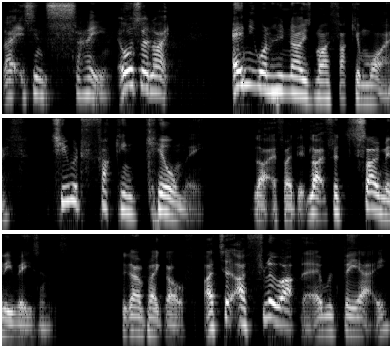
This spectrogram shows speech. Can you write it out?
Like it's insane. Also, like anyone who knows my fucking wife, she would fucking kill me. Like if I did, like for so many reasons, to go and play golf. I took, I flew up there with BA, and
